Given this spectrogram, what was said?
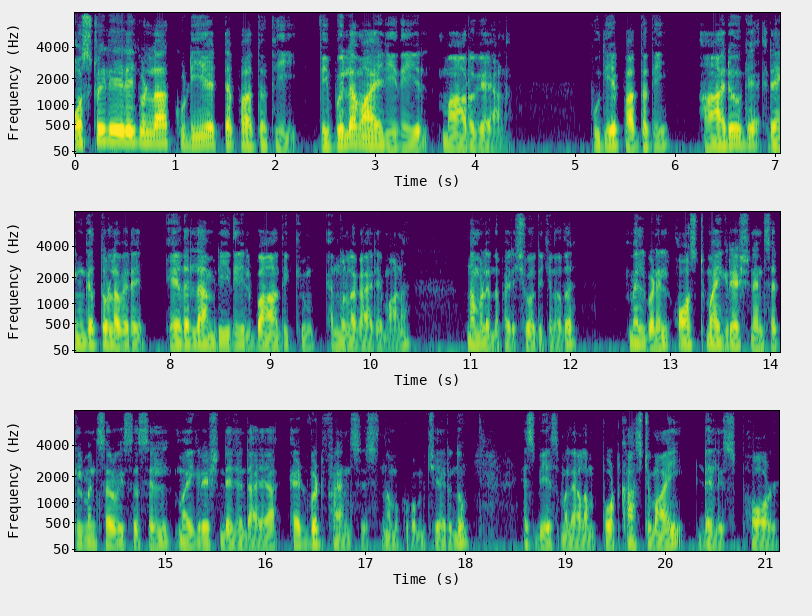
ഓസ്ട്രേലിയയിലേക്കുള്ള കുടിയേറ്റ പദ്ധതി വിപുലമായ രീതിയിൽ മാറുകയാണ്. പുതിയ പദ്ധതി ആരോഗ്യ രംഗത്തുള്ളവരെ ഏതെല്ലാം രീതിയിൽ ബാധിക്കും എന്നുള്ള കാര്യമാണ് നമ്മൾ ഇന്ന് പരിശോധിക്കുന്നത്. മെൽബണിൽ ഓസ്റ്റ് മൈഗ്രേഷൻ ആൻഡ് സെറ്റിൽമെന്റ് സർവീസസിൽ മൈഗ്രേഷൻ ഏജന്റായ എഡ്വേർഡ് ഫ്രാൻസിസ് നമുക്കൊപ്പം ചേരുന്നു. എസ് ബി എസ് മലയാളം പോഡ്കാസ്റ്റുമായി ഡെലിസ് ഫോൾ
